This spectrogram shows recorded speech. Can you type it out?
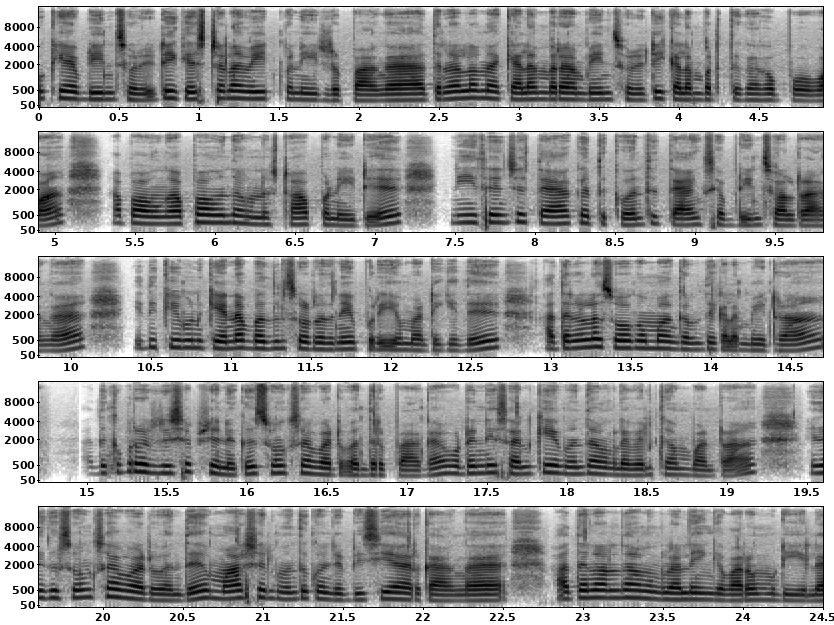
ஓகே அப்படின்னு சொல்லிட்டு கெஸ்ட்டெல்லாம் வெயிட் பண்ணிகிட்டு இருப்பாங்க. அதனால நான் கிளம்புறேன் அப்படின்னு சொல்லிட்டு கிளம்புறதுக்காக போவான். அப்போ அவங்க அப்பா வந்து அவனை ஸ்டாப் பண்ணிவிட்டு நீ செஞ்ச தியாகத்துக்கு வந்து தேங்க்ஸ் அப்படின்னு சொல்கிறாங்க இதுக்கு இவனுக்கு என்ன பதில் சொல்கிறதுனே புரிய மாட்டேங்குது. அதனால் சோகமாக கிளம்பிடுறான். அதுக்கப்புறம் ரிசப்ஷனுக்கு சோங்ஸா வார்டு வந்திருப்பாங்க. உடனே சன்கே வந்து அவங்கள வெல்கம் பண்ணுறான் இதுக்கு சோங்ஸா வார்டு வந்து மார்ஷல் வந்து கொஞ்சம் பிஸியாக இருக்காங்க. அதனால தான் அவங்களால இங்கே வர முடியல.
